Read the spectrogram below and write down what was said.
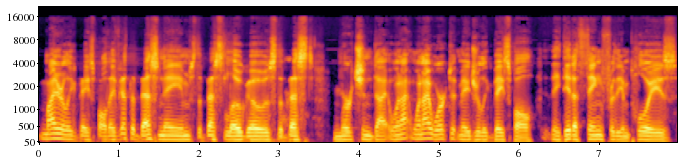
Minor league baseball, they've got the best names, the best logos, the best merchandise. When I when I worked at Major League Baseball, they did a thing for the employees.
